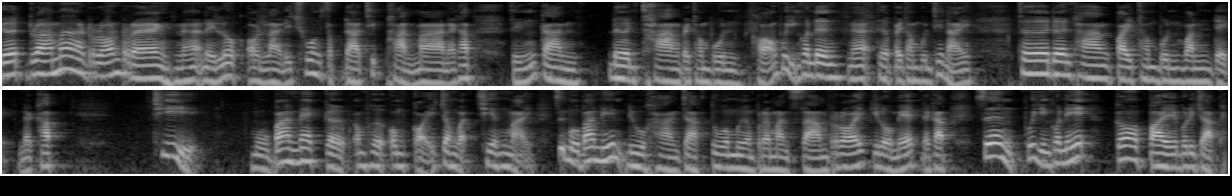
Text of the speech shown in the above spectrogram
เกิดดราม่าร้อนแรงนะฮะในโลกออนไลน์ในช่วงสัปดาห์ที่ผ่านมานะครับ ถึงการเดินทางไปทำบุญของผู้หญิงคนหนึ่งนะเธอไปทำบุญที่ไหน เธอเดินทางไปทำบุญวันเด็กนะครับ ที่หมู่บ้านแม่เกิบอำเภออมก๋อยจังหวัดเชียงใหม่ ซึ่งหมู่บ้านนี้อยู่ห่างจากตัวเมืองประมาณ 300 กิโลเมตรนะครับ ซึ่งผู้หญิงคนนี้ก็ไปบริจาคแผ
